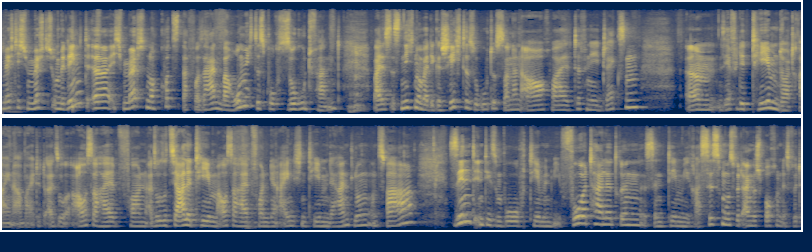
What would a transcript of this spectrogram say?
möchte ich, möchte ich unbedingt. Äh, ich möchte noch kurz davor sagen, warum ich das Buch so gut fand. Weil es ist nicht nur, weil die Geschichte so gut ist, sondern auch, weil Tiffany Jackson sehr viele Themen dort reinarbeitet. Also außerhalb von, also soziale Themen, außerhalb von den eigentlichen Themen der Handlung. Und zwar sind in diesem Buch Themen wie Vorurteile drin, es sind Themen wie Rassismus wird angesprochen, es wird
